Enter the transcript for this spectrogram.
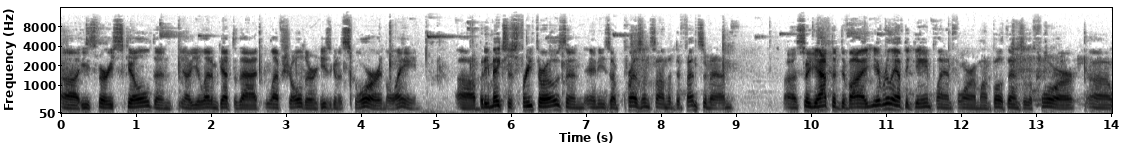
uh, he's very skilled, and you know, you let him get to that left shoulder, and he's going to score in the lane. Uh, but he makes his free throws, and, and he's a presence on the defensive end. Uh, so you have to divide. You really have to game plan for him on both ends of the floor. Uh,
